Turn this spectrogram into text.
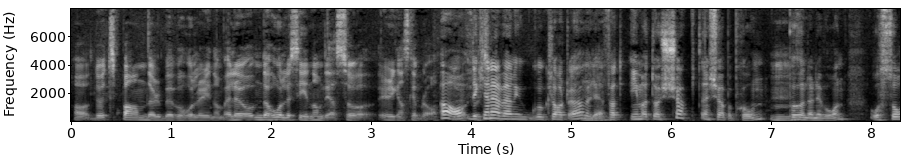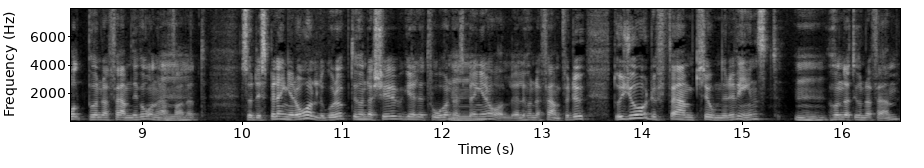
Ja, du har ett spann där du behöver hålla dig inom, eller om det håller sig inom det så är det ganska bra. Ja, det kan även gå klart över det. För att i och med att du har köpt en köpoption på 100 nivån och sålt på 105 nivån i det här fallet. Så det spelar ingen roll, du går upp till 120 eller 200 Mm. spelar ingen roll, eller 105. För du, då gör du 5 kronor i vinst, Mm. 100 till 105,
